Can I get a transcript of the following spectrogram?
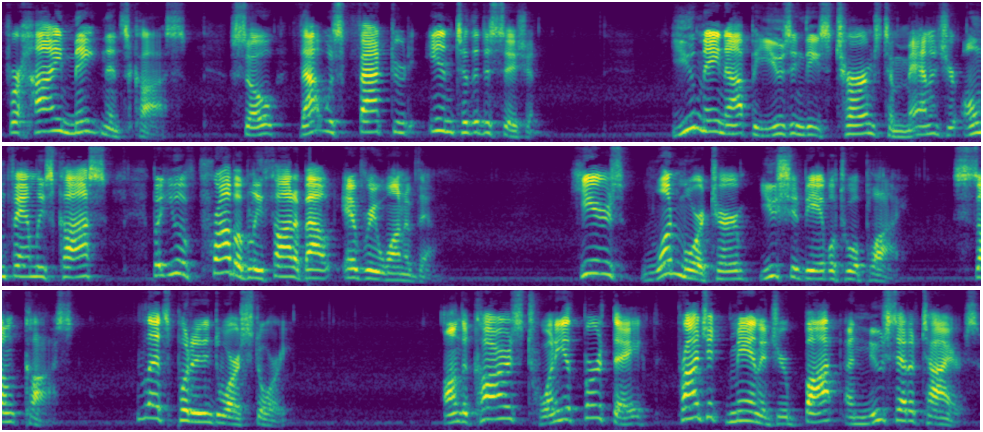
for high maintenance costs, so that was factored into the decision. You may not be using these terms to manage your own family's costs, but you have probably thought about every one of them. Here's one more term you should be able to apply sunk cost. Let's put it into our story. On the car's 20th birthday, Project Manager bought a new set of tires.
